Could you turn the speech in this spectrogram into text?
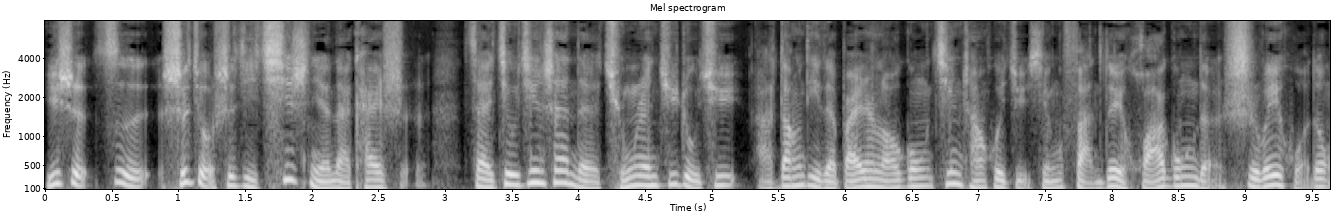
于是，自19世纪70年代开始，在旧金山的穷人居住区啊，当地的白人劳工经常会举行反对华工的示威活动。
